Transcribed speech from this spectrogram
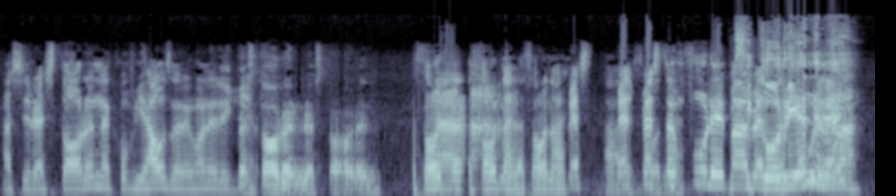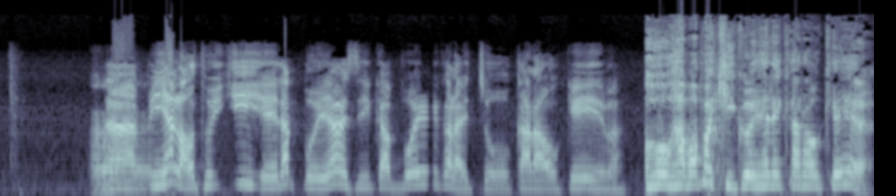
啊是 restaurant 啊 coffee house 嚟讲你哋记。 restaurant restaurant。 sorry sorry sorry West Western food 嚟嘛是 Korean 嘅咩啊，边一楼推机嘢得攰啊，时间杯过嚟做卡拉 OK 嘛。哦，系我捌去过迄个卡拉 OK 啊。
